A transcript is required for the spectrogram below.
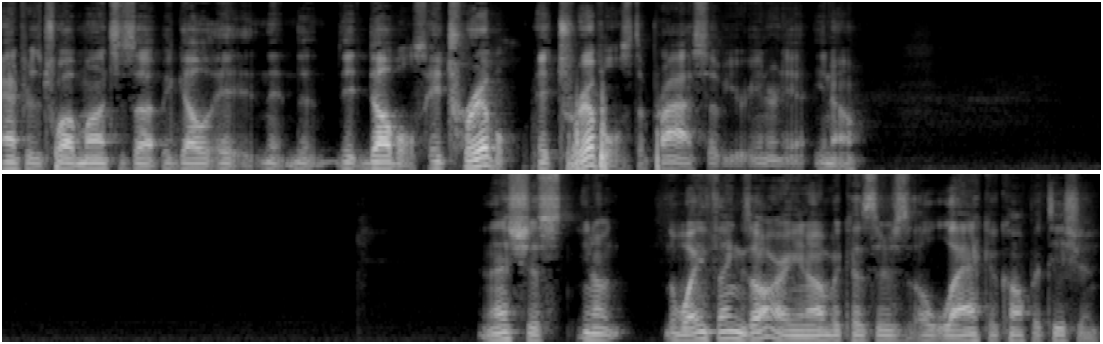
after the 12 months is up it go it, it, it doubles it triple it triples the price of your internet you know? And that's just you know the way things are, you know, because there's a lack of competition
